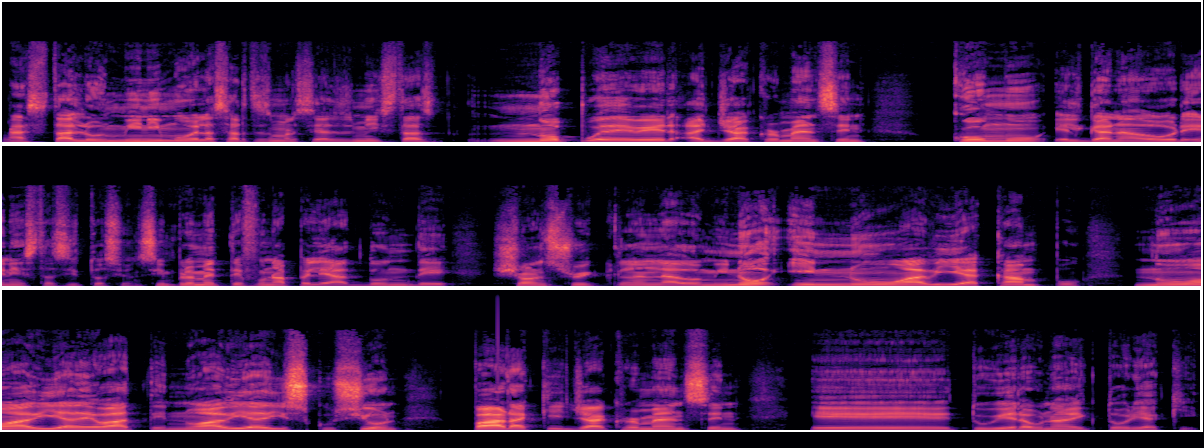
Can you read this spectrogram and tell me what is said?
hasta lo mínimo de las artes marciales mixtas no puede ver a Jack Hermanson como el ganador en esta situación. Simplemente fue una pelea donde Sean Strickland la dominó y no había campo, no había debate, no había discusión para que Jack Hermanson eh, tuviera una victoria aquí.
